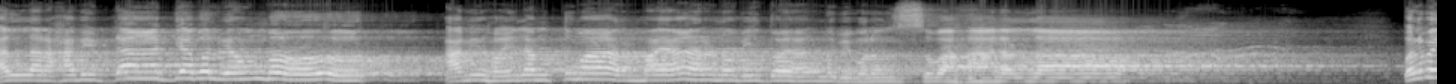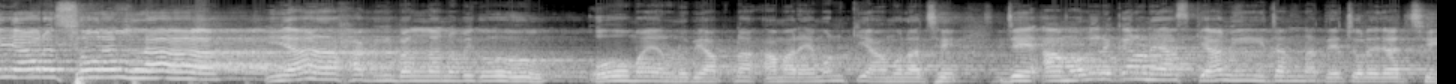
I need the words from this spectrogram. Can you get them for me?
আল্লাহর হাবিব ডাক দিয়ে বলবে, উম্মত আমি হইলাম তোমার মায়ার নবী, দয়ার নবী বলুন সুবহানাল্লাহ। বলবে ইয়ার সোল্লাহ ইয়া হাবিব আল্লাহ নবী গো ও মায়ের নবী আপনার আমার এমন কি আমল আছে যে আমলের কারণে আজকে আমি জান্নাতে চলে যাচ্ছি?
